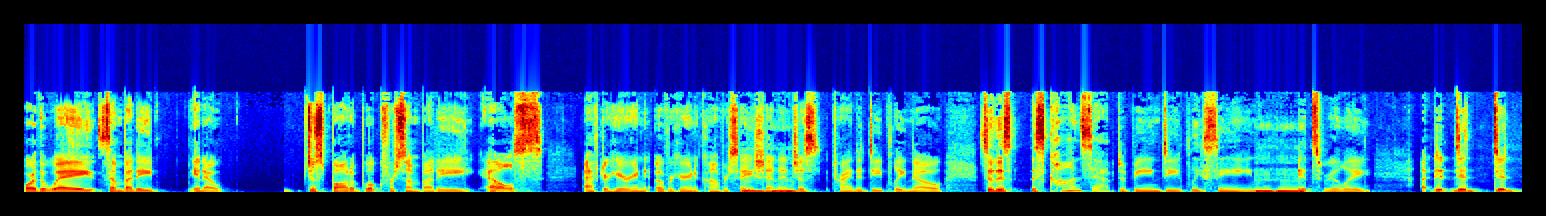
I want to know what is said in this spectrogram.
or the way somebody, you know, just bought a book for somebody else after hearing overhearing a conversation Mm-hmm. and just trying to deeply know. So this this concept of being deeply seen, Mm-hmm. it's really uh, did did did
